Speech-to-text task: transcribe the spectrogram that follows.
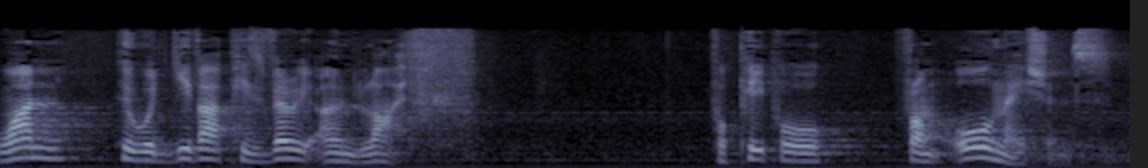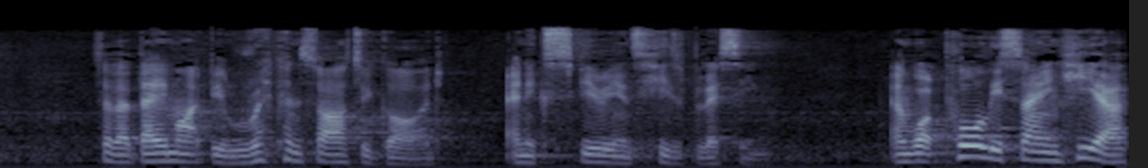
one who would give up his very own life for people from all nations so that they might be reconciled to God and experience his blessing. And what Paul is saying here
